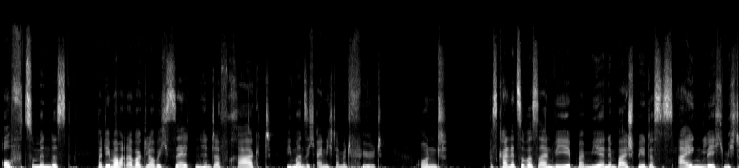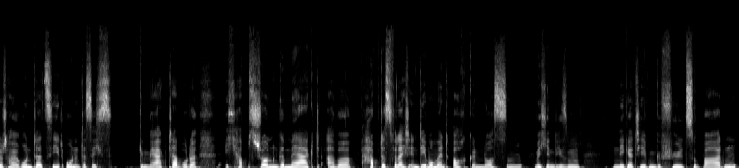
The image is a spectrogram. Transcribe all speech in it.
oft zumindest, bei dem man aber, glaube ich, selten hinterfragt, wie man sich eigentlich damit fühlt. Und das kann jetzt sowas sein wie bei mir in dem Beispiel, dass es eigentlich mich total runterzieht, ohne dass ich es gemerkt habe oder ich habe es schon gemerkt, aber habe das vielleicht in dem Moment auch genossen, mich in diesem negativen Gefühl zu baden,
